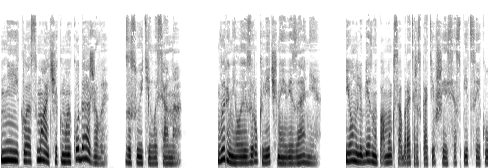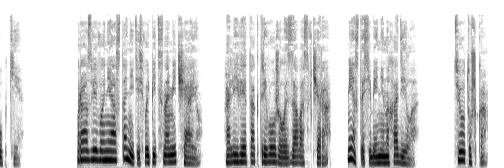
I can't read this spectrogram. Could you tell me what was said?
«Никлас, мальчик мой, куда же вы?» — засуетилась она. Выронила из рук вечное вязание, и он любезно помог собрать раскатившиеся спицы и клубки. «Разве вы не останетесь выпить с нами чаю? Оливия так тревожилась за вас вчера, места себе не находила». «Тётушка»,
